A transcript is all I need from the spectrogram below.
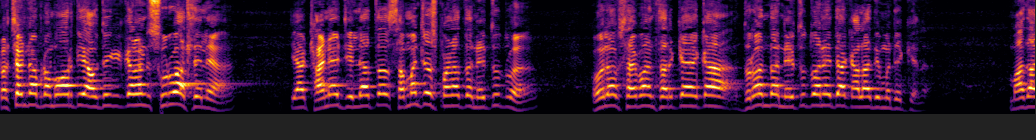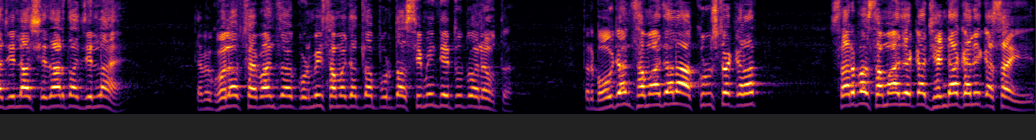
प्रचंड प्रमाणावरती औद्योगिकरण सुरू असलेल्या या ठाणे जिल्ह्याचं समंजसपणाचं नेतृत्व घोलप साहेबांसारख्या एका धुरंधर नेतृत्वाने त्या कालावधीमध्ये केलं. माझा जिल्हा शेजारचा जिल्हा आहे. त्यामुळे गोलाबसाहेबांचं साहेबांचं कुणबी समाजातलं पुरता सीमित नेतृत्व नव्हतं. तर बहुजन समाजाला आकृष्ट करत सर्व समाज एका झेंड्याखाली कसा येईल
